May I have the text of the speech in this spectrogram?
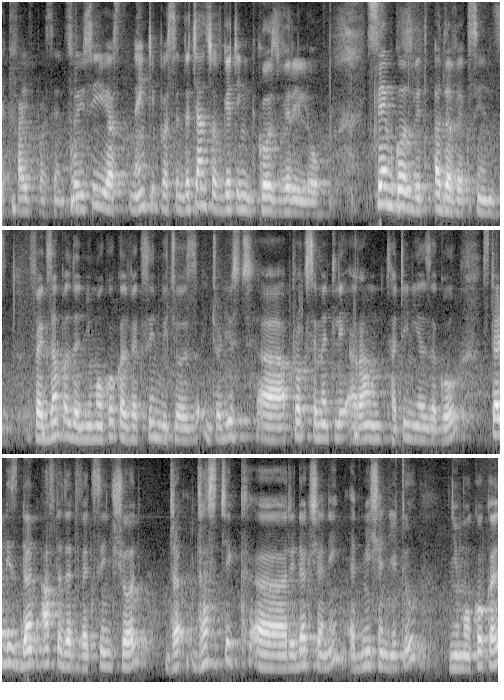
at 5%. So you see, you are 90%, the chance of getting goes very low. Same goes with other vaccines. For example, the pneumococcal vaccine, which was introduced uh, approximately around 13 years ago, studies done after that vaccine showed dr drastic uh, reduction in admission due to pneumococcal,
